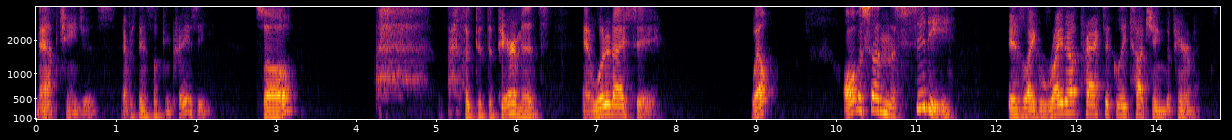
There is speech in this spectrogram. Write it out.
map changes, everything's looking crazy. So I looked at the pyramids, and what did I see? Well, all of a sudden, the city is like right up practically touching the pyramids.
